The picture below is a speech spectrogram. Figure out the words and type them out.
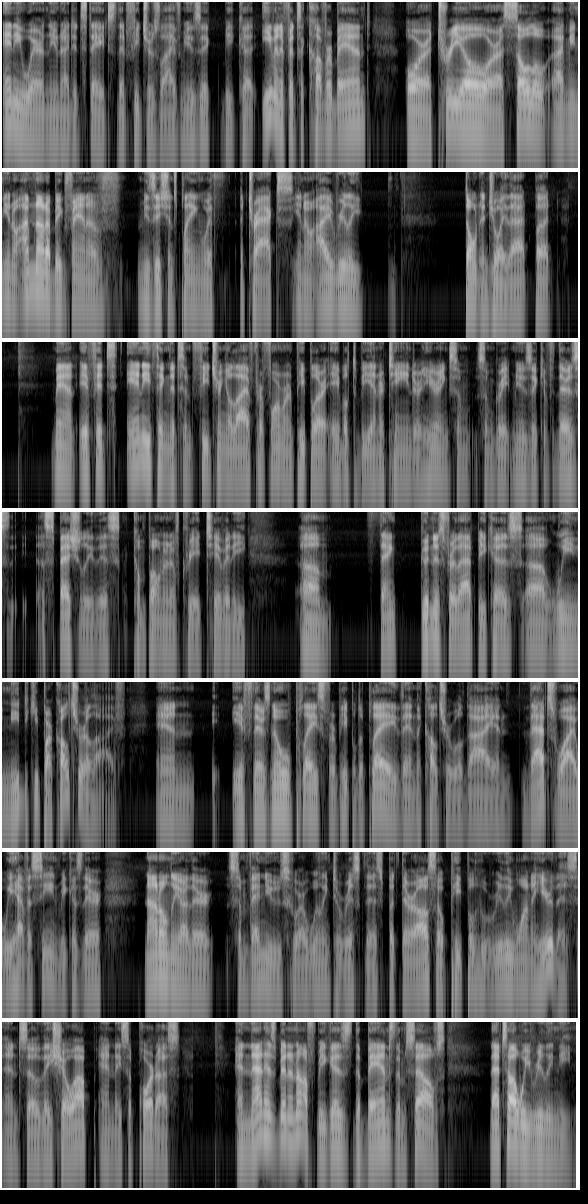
anywhere in the United States that features live music because even if it's a cover band or a trio or a solo I mean, you know, I'm not a big fan of musicians playing with uh, tracks, you know, I really don't enjoy that, but man, if it's anything that's featuring a live performer and people are able to be entertained or hearing some some great music, if there's especially this component of creativity, um, thank goodness for that because uh, we need to keep our culture alive. And if there's no place for people to play, then the culture will die. And that's why we have a scene because there, not only are there some venues who are willing to risk this, but there are also people who really want to hear this. And so they show up and they support us. And that has been enough because the bands themselves, that's all we really need.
